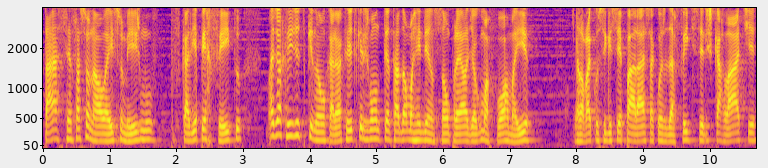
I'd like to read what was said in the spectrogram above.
tá sensacional. É isso mesmo, ficaria perfeito. Mas eu acredito que não, cara. Eu acredito que eles vão tentar dar uma redenção para ela de alguma forma aí. Ela vai conseguir separar essa coisa da feiticeira escarlate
